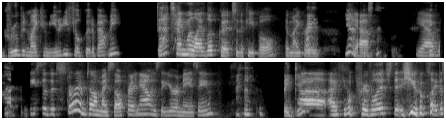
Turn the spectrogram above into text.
group, in my community feel good about me? That's how. And will I look good to the people in my group? Yeah. Yeah. Exactly. Yeah. Exactly. Lisa, the story I'm telling myself right now is that you're amazing. Thank you. Uh, I feel privileged that you have played a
